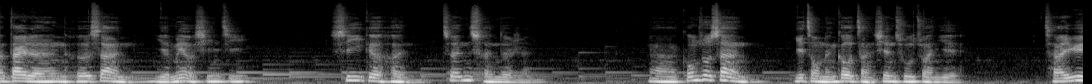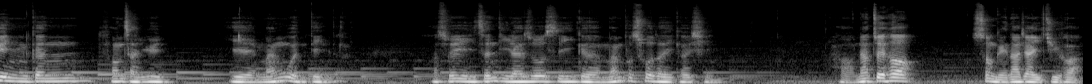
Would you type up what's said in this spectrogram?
那待人和善，也没有心机，是一个很真诚的人。那工作上也总能够展现出专业，财运跟房产运也蛮稳定的啊，所以整体来说是一个蛮不错的一颗星。好，那最后送给大家一句话：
